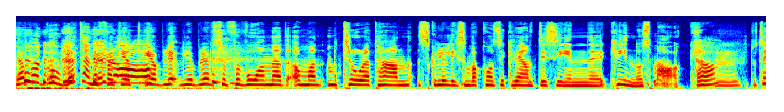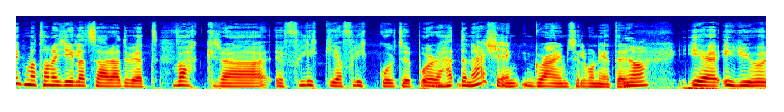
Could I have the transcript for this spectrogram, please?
Jag har bara googlat henne för att jag, jag, blev, jag blev så förvånad om man, man tror att han skulle liksom vara konsekvent i sin eh, kvinnosmak. Ja. Då tänker man att han har gillat så här, du vet, vackra, eh, flickiga flickor typ. Och den här tjejen, Grimes eller vad hon heter, Ja. är, är ju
